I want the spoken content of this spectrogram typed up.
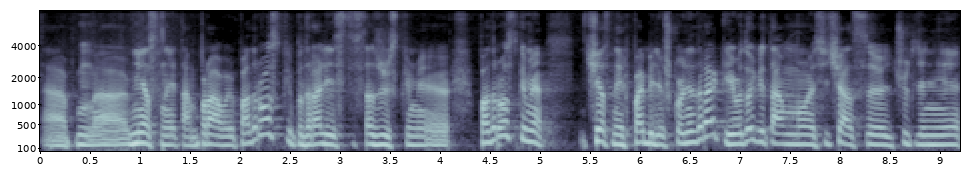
э, э, местные там правые подростки подрались с таджикскими подростками, честно их побили в школьной драке, и в итоге там сейчас чуть ли не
